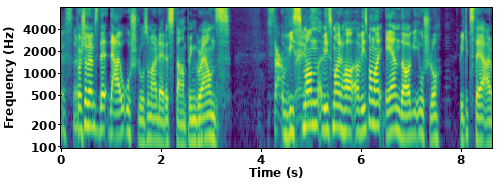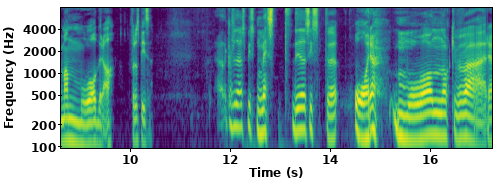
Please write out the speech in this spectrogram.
Yes. Først og fremst, det, det er jo Oslo som er deres stamping grounds. Stamping hvis man, hvis, man har, hvis man har én dag i Oslo, hvilket sted er det man må dra for å spise? Kanskje det jeg har spist mest det siste året, må nok være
